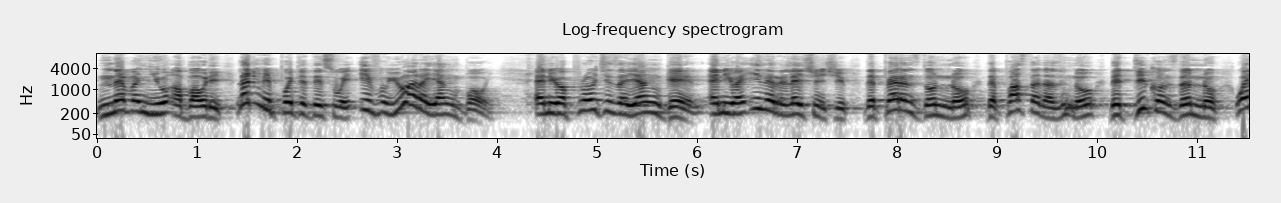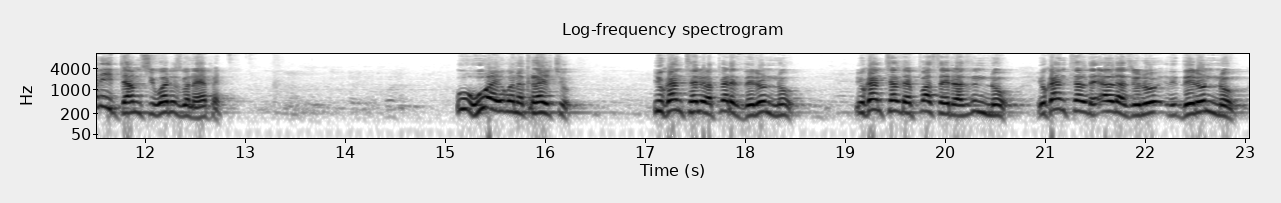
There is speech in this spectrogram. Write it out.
never knew about it. Let me put it this way. If you are a young boy and you approach as a young girl and you are in a relationship, the parents don't know, the pastor doesn't know, the deacons don't know. When he dumps you, what is going to happen? Who, who are you going to cry to? You can't tell your parents, they don't know. You can't tell the pastor, he doesn't know. You can't tell the elders, you they don't know.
